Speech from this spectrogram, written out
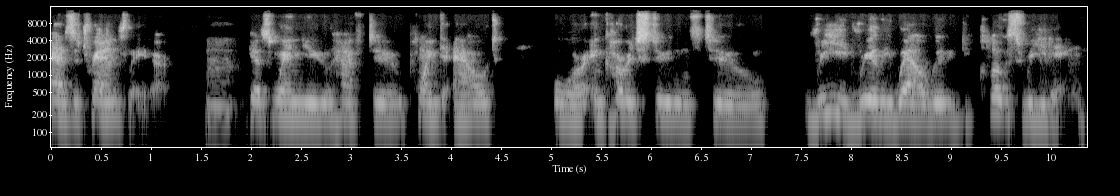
as a translator mm. because when you have to point out or encourage students to read really well, really do close reading,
